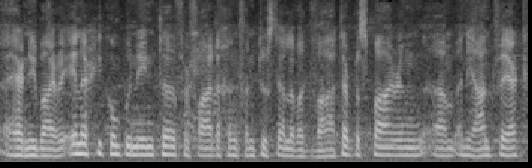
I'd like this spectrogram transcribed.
hernubare energiekomponente, vervaardiging van toestelle wat waterbesparing um, in die hand werk,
